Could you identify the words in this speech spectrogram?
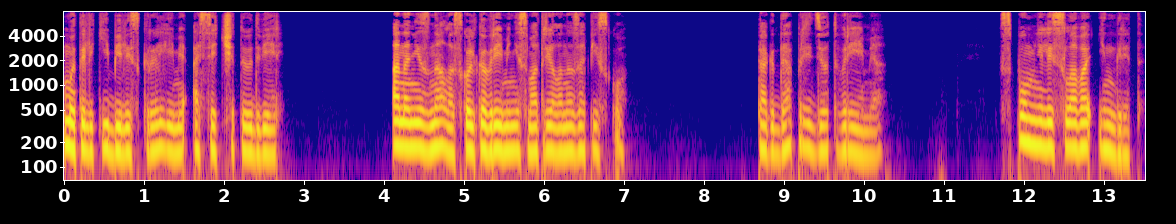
Мотыльки бились крыльями о сетчатую дверь. Она не знала, сколько времени смотрела на записку. Когда придет время? Вспомнились слова Ингрид.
